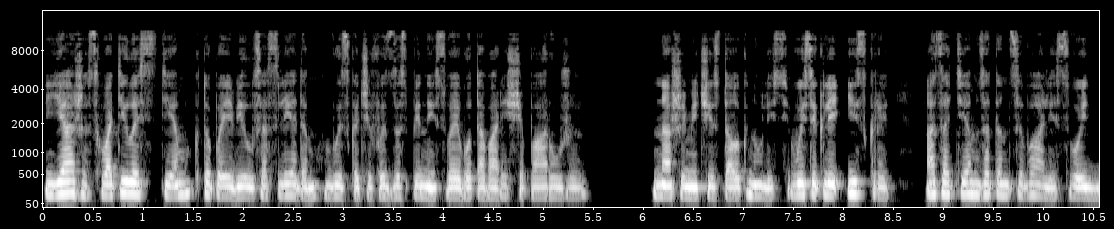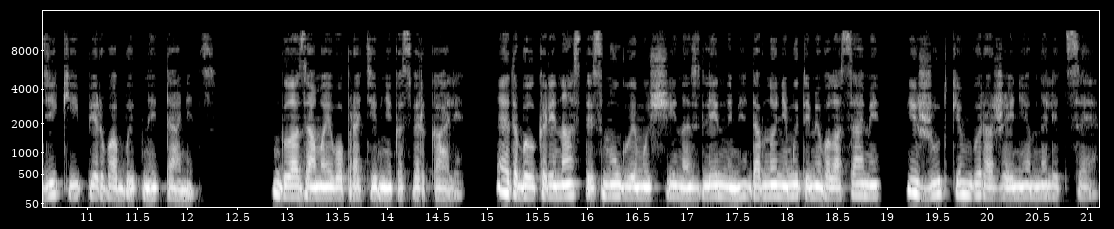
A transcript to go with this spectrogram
Я же схватилась с тем, кто появился следом, выскочив из-за спины своего товарища по оружию. Наши мечи столкнулись, высекли искры, а затем затанцевали свой дикий первобытный танец. Глаза моего противника сверкали. Это был коренастый смуглый мужчина с длинными, давно немытыми волосами и жутким выражением на лице.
